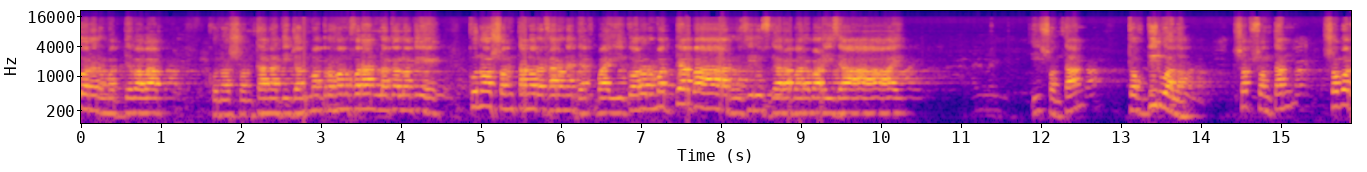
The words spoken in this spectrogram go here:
ঘরের মধ্যে বাবা, কোন সন্তান আদি জন্মগ্রহণ করার লগে লগে কোন সন্তানের কারণে দেখবা এই ঘরের মধ্যে আবার রুজি রোজগার, আবার বাড়ি যায়। এই সন্তান তকদিরওয়ালা। সব সন্তান সবর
